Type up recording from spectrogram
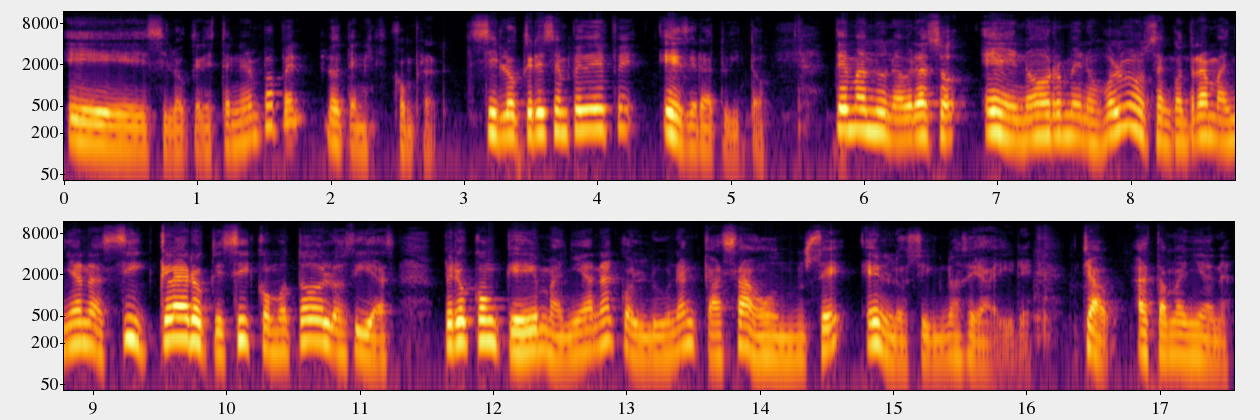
Eh, si lo querés tener en papel, lo tenés que comprar. Si lo querés en PDF, es gratuito. Te mando un abrazo enorme. Nos volvemos a encontrar mañana. Sí, claro que sí, como todos los días. Pero con qué? Mañana con luna en casa 11 en los signos de aire. Chao, hasta mañana.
